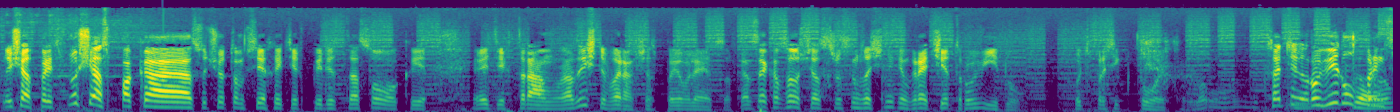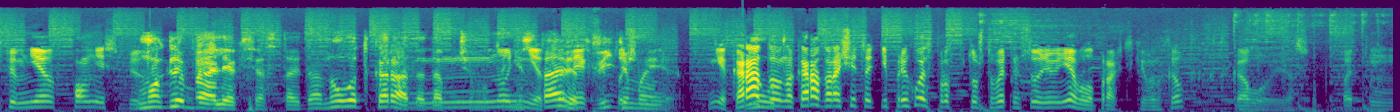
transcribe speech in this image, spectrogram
Ну сейчас, в принципе, ну сейчас пока с учетом всех этих перетасовок и этих травм различный вариант сейчас появляется. В конце концов, сейчас шестым защитником играет Четру Виду. хоть спроси, кто это. Ну, кстати, Рувидл, да. в принципе, мне вполне себе... Могли бы Алексия оставить, да? Ну вот Карада, да, почему-то ну, не нет, ставят, Алексия видимо... Нет, не, Караду, ну, на Караду рассчитывать не приходится, просто потому что в этом сезоне не было практики в НХЛ как таковой особо. Поэтому,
